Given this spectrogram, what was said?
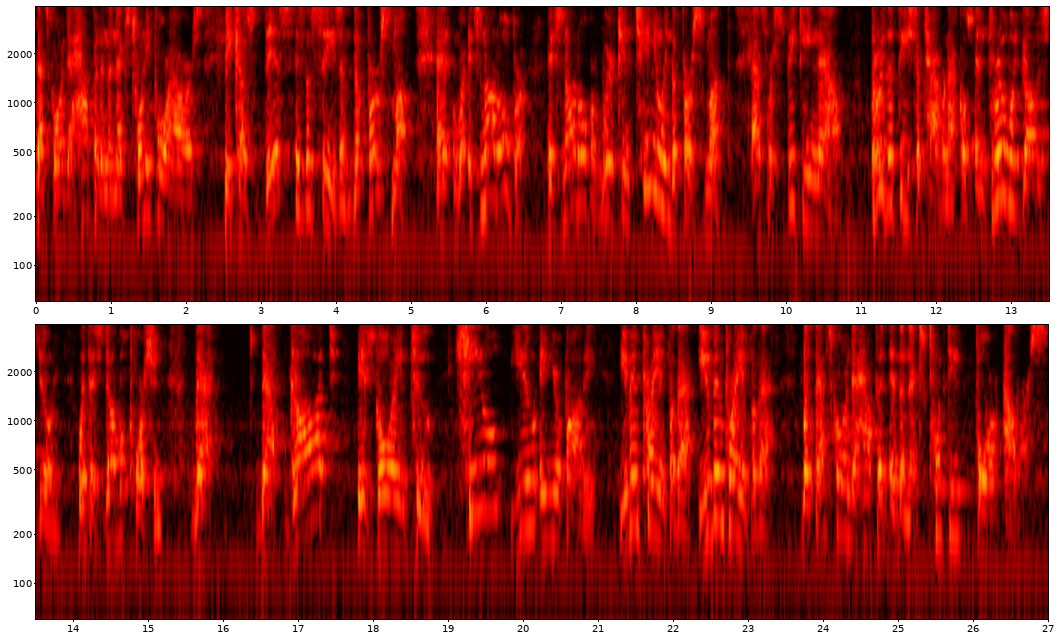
that's going to happen in the next 24 hours because this is the season, the first month. And it's not over. It's not over. We're continuing the first month as we're speaking now through the Feast of Tabernacles and through what God is doing with this double portion that that God is going to heal you in your body. You've been praying for that. You've been praying for that. But that's going to happen in the next 24 hours.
